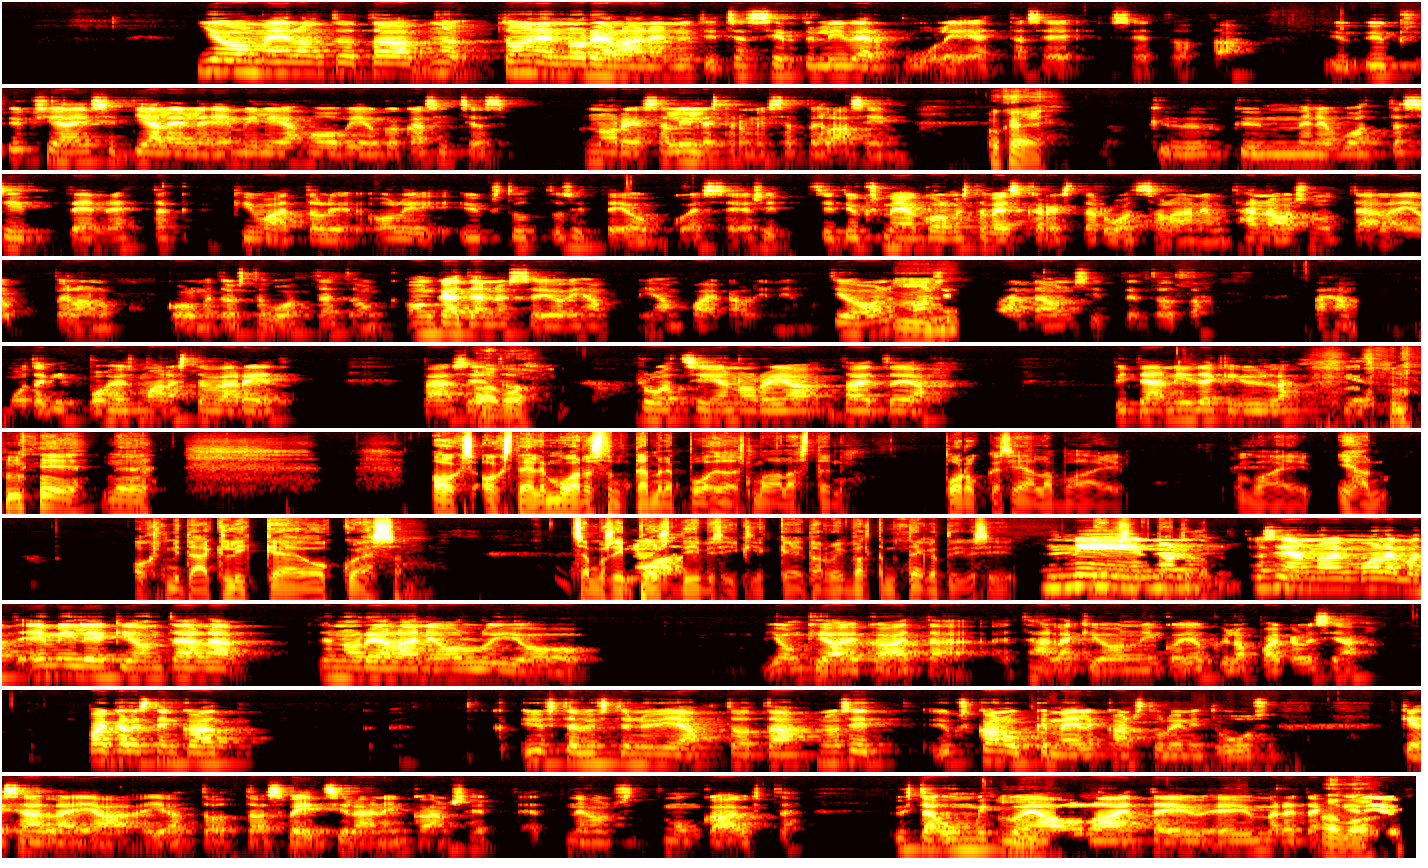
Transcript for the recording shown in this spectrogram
Joo, meillä on tota, no, toinen norjalainen nyt itse asiassa siirtyi Liverpooliin, että se, se tota, y- yksi, yksi jäi sitten jäljelle Emilia Hovi, jonka kanssa itse asiassa Norjassa Lilleströmissä pelasin. okei. Okay. Ky- kymmenen vuotta sitten, että kiva, että oli, oli yksi tuttu sitten joukkueessa ja sitten sit yksi meidän kolmesta veskarista ruotsalainen, mutta hän on asunut täällä jo pelannut 13 vuotta, että on, on käytännössä jo ihan, ihan paikallinen, mutta joo, on, mm. on se että on sitten tota, vähän muutakin pohjoismaalaista väriä, että pääsee Ruotsiin ja Norja taitoja pitää niitäkin yllä. niin, niin. Onko teille muodostunut tämmöinen pohjoismaalaisten porukka siellä vai, vai ihan, onko mitään klikkejä joukkueessa? Semmoisia no, positiivisia klikkejä, ei tarvitse välttämättä negatiivisia. Niin, no, tosiaan noin molemmat, Emiliakin on täällä se norjalainen ollut jo jonkin aikaa, että, että hänelläkin on niin jo kyllä paikallisia, paikallisten kanssa ystävystynyt. Ja tota, no sit yksi kanukki meille kanssa tuli nyt uusi kesällä ja, ja tota, sveitsiläinen kanssa, että et ne on sitten munkaan yhtä, yhtä ummikkoja mm. ollaan, että ei, ei ymmärretä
